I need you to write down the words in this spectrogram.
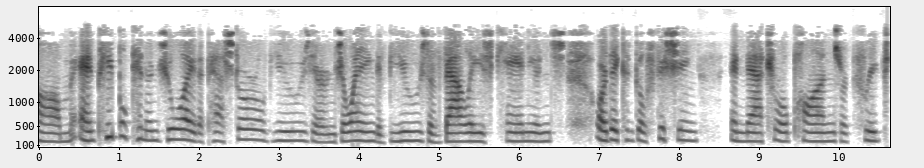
um, and people can enjoy the pastoral views. They're enjoying the views of valleys, canyons, or they can go fishing in natural ponds or creeks.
